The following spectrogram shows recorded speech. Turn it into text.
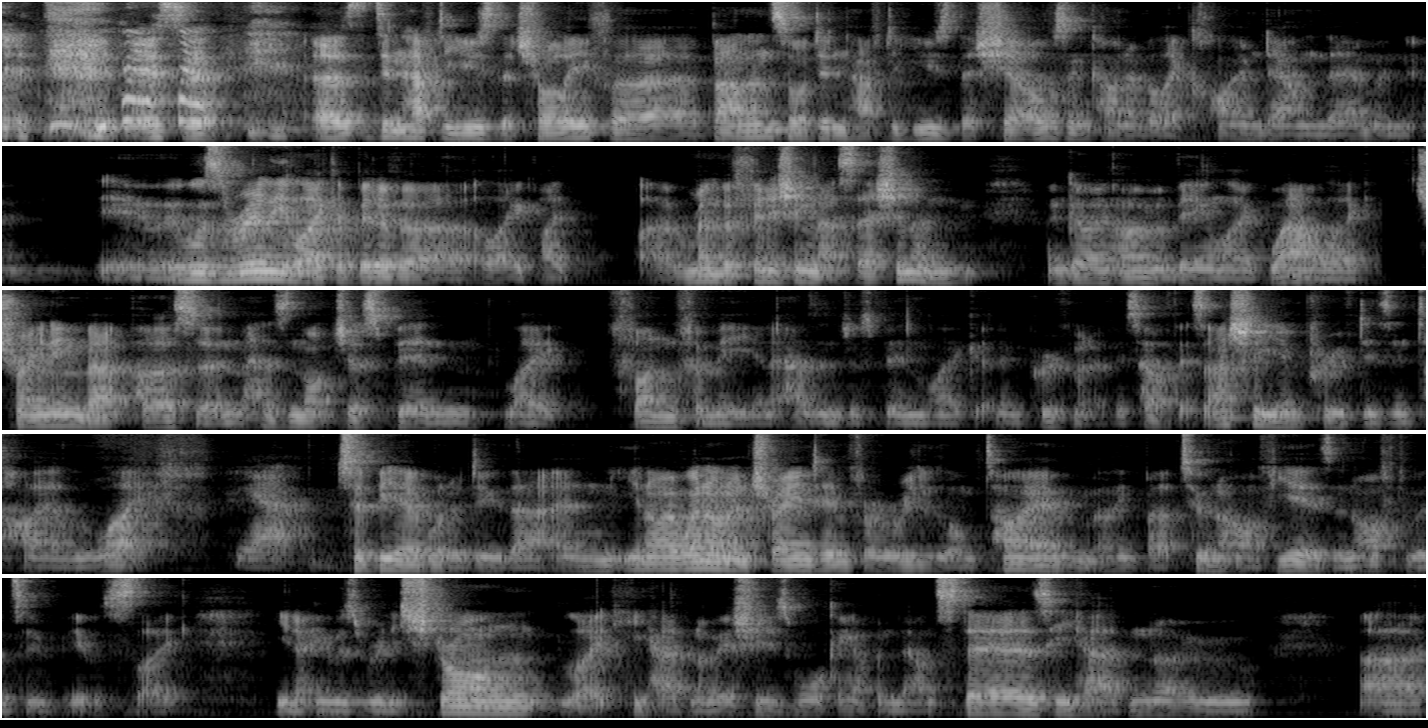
A- uh, didn't have to use the trolley for balance, or didn't have to use the shelves and kind of like climb down them, and, and it, it was really like a bit of a like I, I remember finishing that session and, and going home and being like, wow, like training that person has not just been like fun for me, and it hasn't just been like an improvement of his health. It's actually improved his entire life Yeah. to be able to do that. And you know, I went on and trained him for a really long time. I think about two and a half years. And afterwards, it, it was like, you know, he was really strong. Like he had no issues walking up and down stairs. He had no uh,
